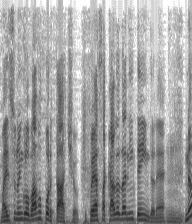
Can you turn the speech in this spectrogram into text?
Mas isso não englobava portátil, que foi a sacada da Nintendo, né? Uhum. Não,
